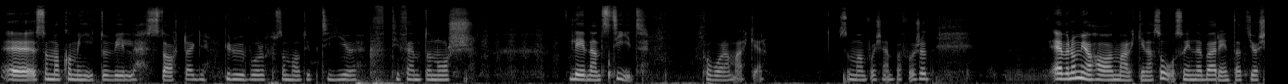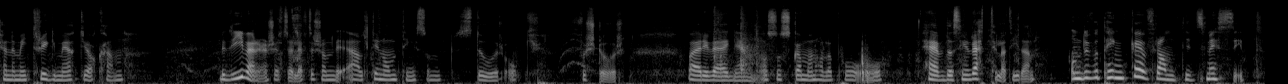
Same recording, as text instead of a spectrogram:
eh, som har kommit hit och vill starta gruvor som har typ 10 till 15 års levnadstid på våra marker. Som man får kämpa för. Så att, även om jag har markerna så, så innebär det inte att jag känner mig trygg med att jag kan bedriva renskötsel eftersom det är alltid någonting som stör och förstör och är i vägen och så ska man hålla på och hävda sin rätt hela tiden. Om du får tänka framtidsmässigt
